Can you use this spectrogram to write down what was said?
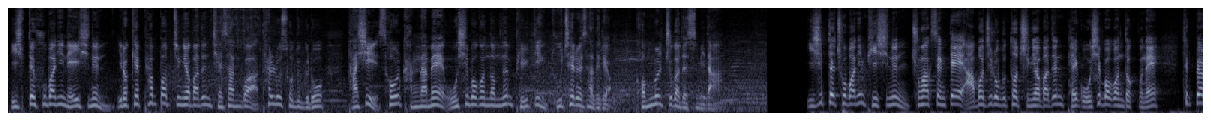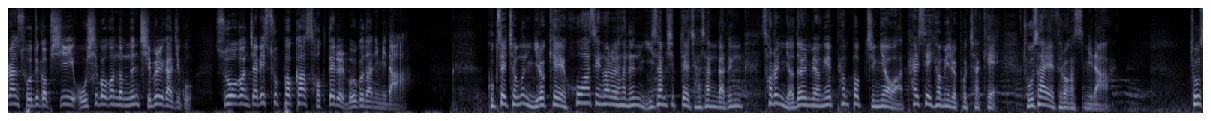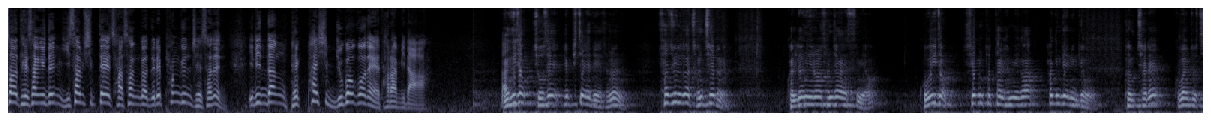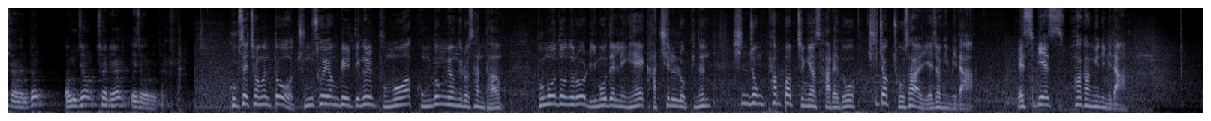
20대 후반인 A씨는 이렇게 편법 증여받은 재산과 탈루 소득으로 다시 서울 강남에 50억 원 넘는 빌딩 두 채를 사들여 건물주가 됐습니다. 20대 초반인 B씨는 중학생 때 아버지로부터 증여받은 150억 원 덕분에 특별한 소득 없이 50억 원 넘는 집을 가지고 수억 원짜리 슈퍼카 석 대를 몰고 다닙니다. 국세청은 이렇게 호화 생활을 하는 20, 30대 자산가 등 38명의 편법 증여와 탈세 혐의를 포착해 조사에 들어갔습니다. 조사 대상이 된 20, 30대 자산가들의 평균 재산은 1인당 186억 원에 달합니다. 악의적 조세 회피자에 대해서는 사주일가 전체를 관련인으로 선정했으며 고의적 세금 토탈 혐의가 확인되는 경우 검찰에 고발 조치하는 등 엄정 처리할 예정입니다. 국세청은 또 중소형 빌딩을 부모와 공동 명의로 산 다음 부모 돈으로 리모델링해 가치를 높이는 신종 편법 증여 사례도 추적 조사할 예정입니다. SBS 화강윤입니다.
